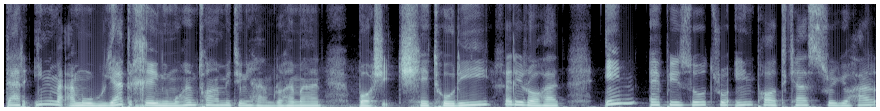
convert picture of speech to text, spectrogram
در این مأموریت خیلی مهم تو هم می‌تونی همراه من باشی. چطوری؟ خیلی راحت. این اپیزود رو این پادکست رو یا هر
